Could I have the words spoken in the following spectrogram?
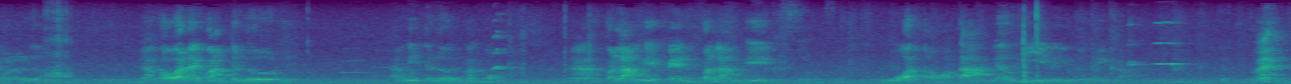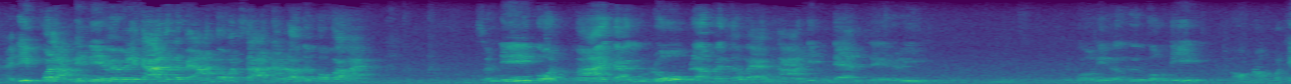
คนละเรื่องนะเพราะว่าในความเจริญทางนี้เจริญมาก่อนนะฝรั่งนี่เป็นฝรั่งที่หัวต่อต้านแล้วหนีไปอยู่อเมริกา เห็น ไหมไอ้ที่ฝรั่งที่หนีไปอเมริกาเนี่ยถ้าไปอ่านประวัติศาสตร์นะเราจะพบว่าไงมันหนีกฎหมายจากยุโรปแล้วไปแสวงหาดินแดนเสรีพวกนี้ก็คือพวกหนีออกนอกประเท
